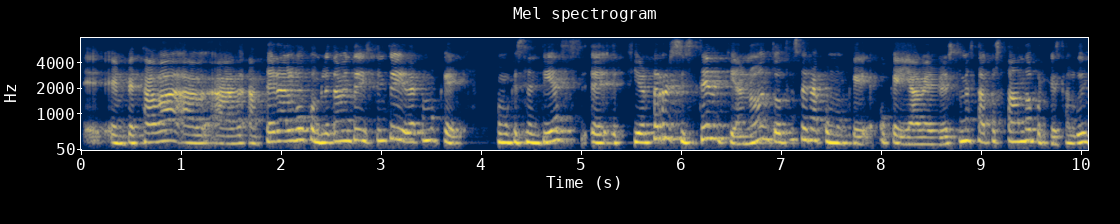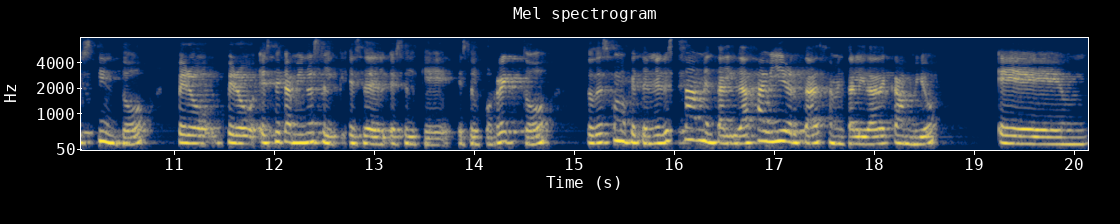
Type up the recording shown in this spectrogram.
empezaba a, hacer algo completamente distinto y era como que como que sentías cierta resistencia, ¿no? Entonces era como que, ok, a ver, esto me está costando porque es algo distinto, pero, pero este camino es el, es, es el que es el correcto. Entonces, como que tener esa mentalidad abierta, esa mentalidad de cambio, eh,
